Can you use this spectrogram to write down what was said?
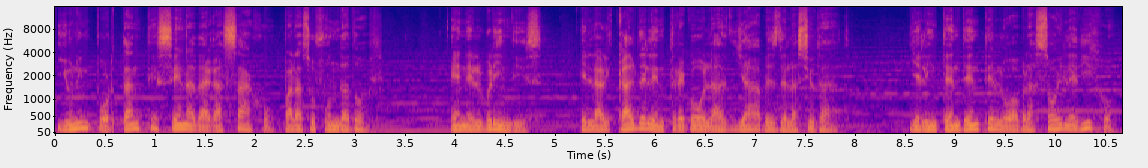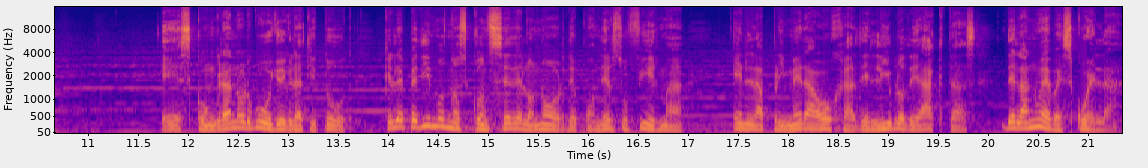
y una importante cena de agasajo para su fundador. En el brindis, el alcalde le entregó las llaves de la ciudad y el intendente lo abrazó y le dijo, Es con gran orgullo y gratitud que le pedimos nos concede el honor de poner su firma en la primera hoja del libro de actas de la nueva escuela.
